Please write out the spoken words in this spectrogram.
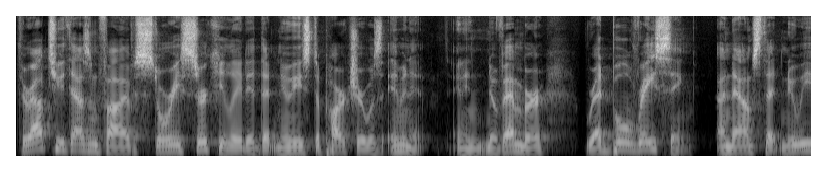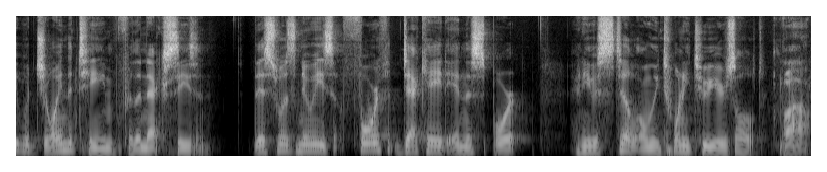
Throughout 2005, stories circulated that Newey's departure was imminent, and in November, Red Bull Racing announced that Newey would join the team for the next season. This was Newey's fourth decade in the sport, and he was still only 22 years old. Wow.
